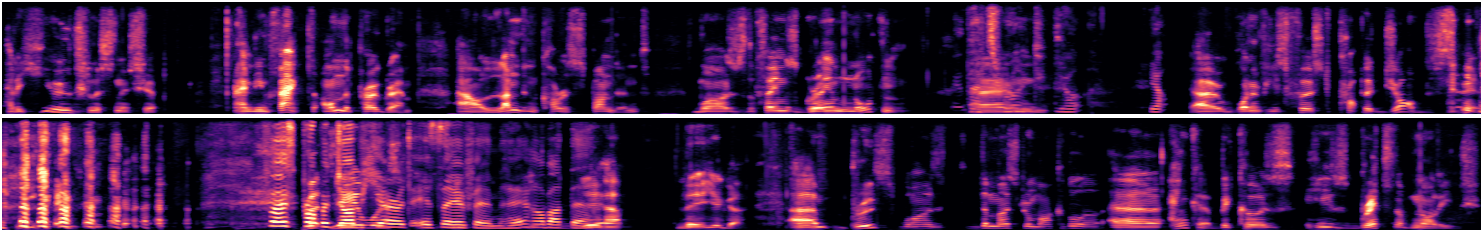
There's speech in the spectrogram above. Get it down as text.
had a huge listenership. And in fact, on the program, our London correspondent was the famous Graham Norton. That's and, right. Yeah. Yeah. Uh, one of his first proper jobs. first proper job was, here at SAFM. Hey? How about that? Yeah, there you go. Um, Bruce was the most remarkable uh, anchor because his breadth of knowledge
